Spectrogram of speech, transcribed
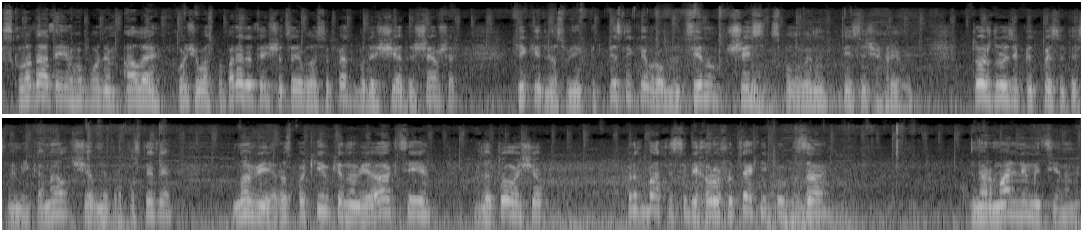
складати його будемо, але хочу вас попередити, що цей велосипед буде ще дешевше. Тільки для своїх підписників роблю ціну 6,5 тисяч гривень. Тож, друзі, підписуйтесь на мій канал, щоб не пропустити нові розпаківки, нові акції для того, щоб придбати собі хорошу техніку за нормальними цінами.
